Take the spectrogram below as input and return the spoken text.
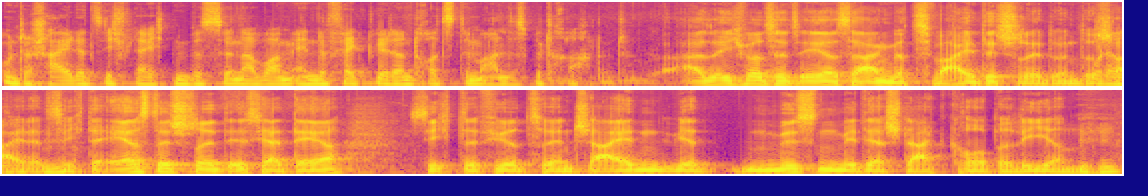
unterscheidet sich vielleicht ein bisschen, aber im Endeffekt wird dann trotzdem alles betrachtet. Also ich würde jetzt eher sagen, der zweite Schritt unterscheidet Oder, sich. Der erste Schritt ist ja der, sich dafür zu entscheiden, wir müssen mit der Stadt kooperieren. Mhm.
